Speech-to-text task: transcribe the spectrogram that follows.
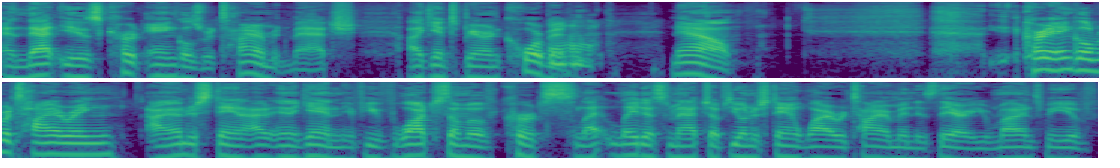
and that is Kurt Angle's retirement match against Baron Corbin. Mm-hmm. Now, Kurt Angle retiring, I understand. and again, if you've watched some of Kurt's latest matchups, you understand why retirement is there. He reminds me of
